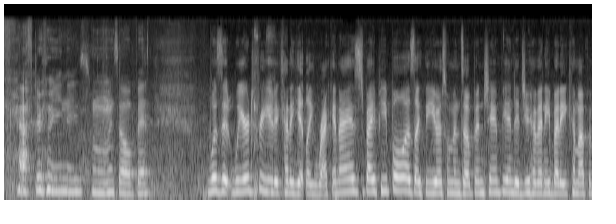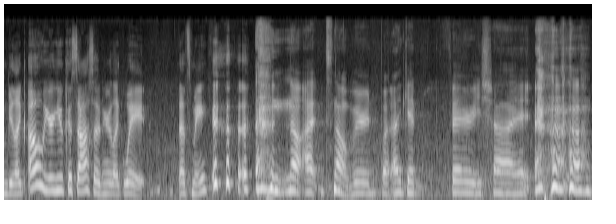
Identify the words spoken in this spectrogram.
after winning these Women's Open. Was it weird for you to kind of get like recognized by people as like the U.S. Women's Open champion? Did you have anybody come up and be like, "Oh, you're Yuka Saso," and you're like, "Wait, that's me"? no, I, it's not weird, but I get very shy.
